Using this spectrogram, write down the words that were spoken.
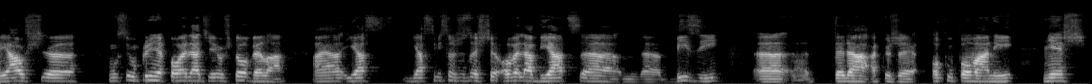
ja už e, musím úprimne povedať, že je už to veľa. A ja, ja, ja si myslím, že som ešte oveľa viac uh, busy, uh, teda akože okupovaný, než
